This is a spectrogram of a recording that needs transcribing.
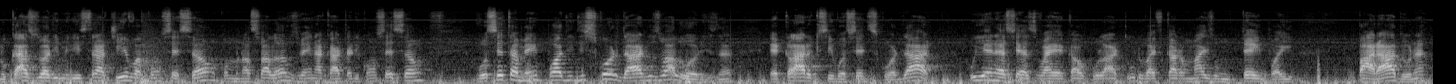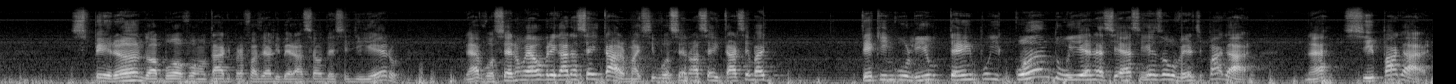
No caso do administrativo, a concessão, como nós falamos, vem na carta de concessão. Você também pode discordar dos valores, né? É claro que se você discordar, o INSS vai recalcular tudo, vai ficar mais um tempo aí parado, né? Esperando a boa vontade para fazer a liberação desse dinheiro né? Você não é obrigado a aceitar, mas se você não aceitar, você vai ter que engolir o tempo e quando o INSS resolver te pagar, né? Se pagar.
